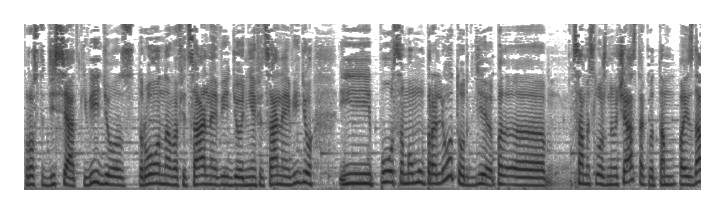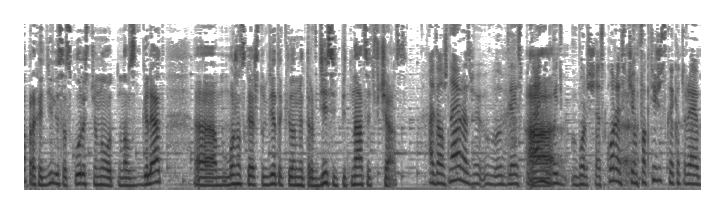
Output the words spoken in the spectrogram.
просто десятки видео с дронов, официальное видео, неофициальное видео. И по самому пролету, вот где э, самый сложный участок, вот там поезда проходили со скоростью, ну вот на взгляд, э, можно сказать, что где-то километров 10-15 в час. А должна разве для испытаний а, быть большая скорость, чем фактическая, которая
